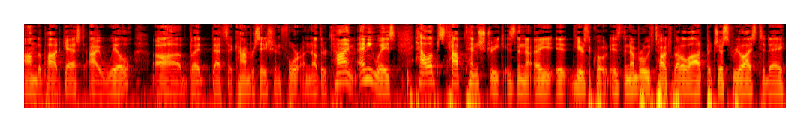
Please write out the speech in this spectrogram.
on the podcast, I will. Uh, but that's a conversation for another time. Anyways, Halep's top 10 streak is the, uh, it, here's the quote, is the number we've talked about a lot, but just realized today.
